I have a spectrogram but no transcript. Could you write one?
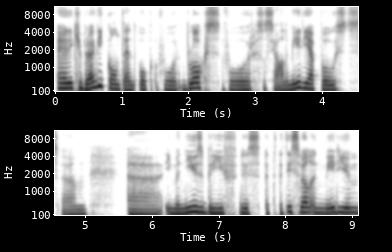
En ik gebruik die content ook voor blogs, voor sociale media posts, um, uh, in mijn nieuwsbrief. Dus het, het is wel een medium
